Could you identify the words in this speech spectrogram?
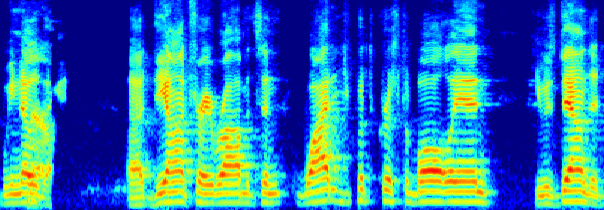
we know no. that. Uh, DeAndre Robinson, why did you put the crystal ball in? He was down to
